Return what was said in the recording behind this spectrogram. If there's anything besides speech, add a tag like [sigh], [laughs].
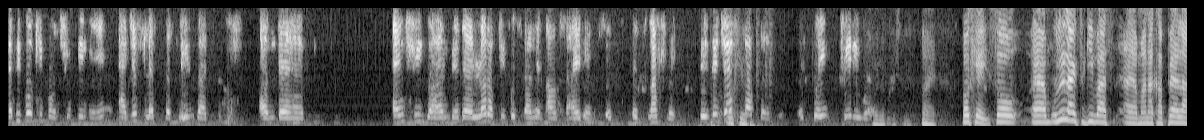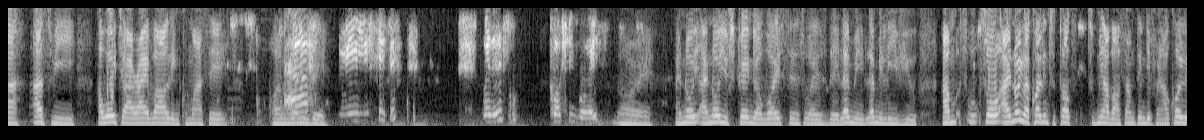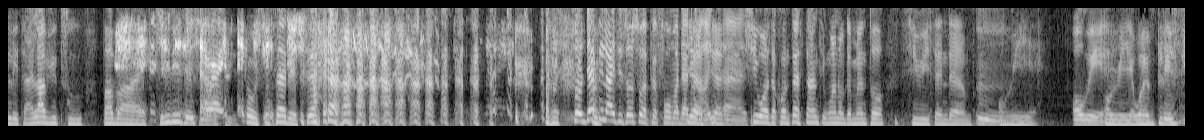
The people keep on trooping in. I just left the place, but um, the entry ground, there there are a lot of people standing outside, and it's, it's massive. They, they just Okay. started. It's going pretty well. All right. Okay, so um, would you like to give us um, an acapella as we await your arrival in Kumasi on Ah, Wednesday? really? [laughs] With this cocky voice. All right. I know I know you've strained your voice since Wednesday. Let me let me leave you. Um so, so I know you are calling to talk to me about something different. I'll call you later. I love you too. Bye bye. [laughs] She didn't say she loves right. you. oh, she said it. [laughs] So Debbie Light is also a performer that yes, night. yes. Uh, she was a contestant in one of the mentor series and um oh yeah. Oh yeah, well in place.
